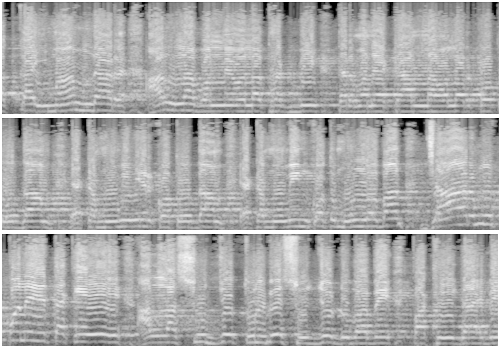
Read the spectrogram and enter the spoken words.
পাক্কা ইমানদার, আল্লাহ বলনেওয়ালা থাকবে। তার মানে একটা আল্লাহওয়ালার কত দাম, একটা মুমিনের কত দাম, একটা মুমিন কত মূল্যবান, যার মুখ পানে তাকে আল্লাহ সূর্য তুলবে, সূর্য ডুবাবে, পাখি গাইবে,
